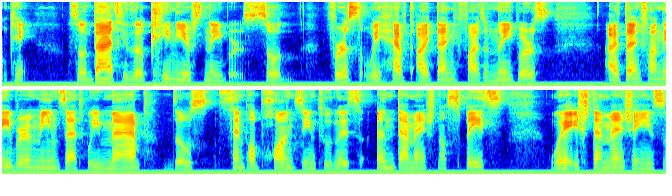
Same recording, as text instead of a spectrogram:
Okay. So that is the k nearest neighbors. So first we have to identify the neighbors identify neighbor means that we map those sample points into this n-dimensional space where each dimension is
